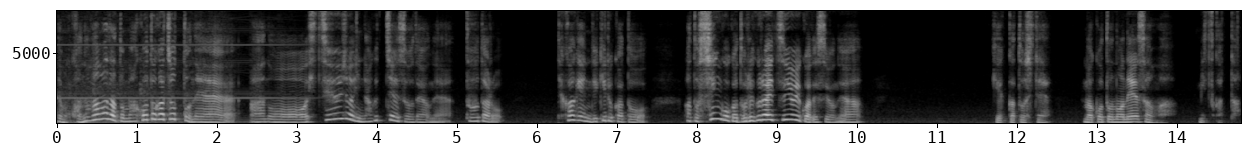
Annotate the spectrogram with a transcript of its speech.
でもこのままだと誠がちょっとねあの、必要以上に殴っちゃいそうだよね。どうだろう。手加減できるかと。あと慎吾がどれぐらい強いかですよね。結果として誠の姉さんは見つかった。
